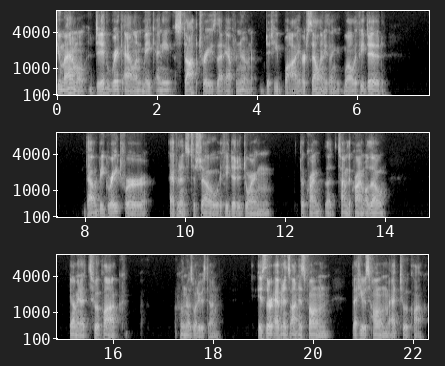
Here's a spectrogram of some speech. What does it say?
Humanimal, did Rick Allen make any stock trades that afternoon? Did he buy or sell anything? Well, if he did, that would be great for evidence to show if he did it during the crime, the time of the crime. Although, yeah, I mean, at two o'clock, who knows what he was doing? Is there evidence on his phone that he was home at two o'clock?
